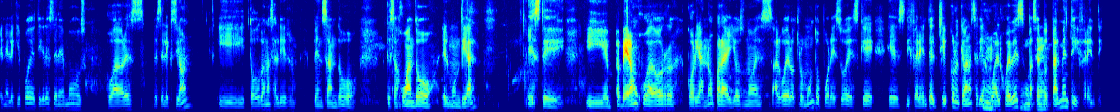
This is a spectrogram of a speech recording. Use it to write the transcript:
en el equipo de Tigres tenemos jugadores de selección y todos van a salir pensando que están jugando el mundial. Este, y eh, ver a un jugador coreano para ellos no es algo del otro mundo, por eso es que es diferente el chip con el que van a salir a Mm, jugar el jueves, va a ser totalmente diferente.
